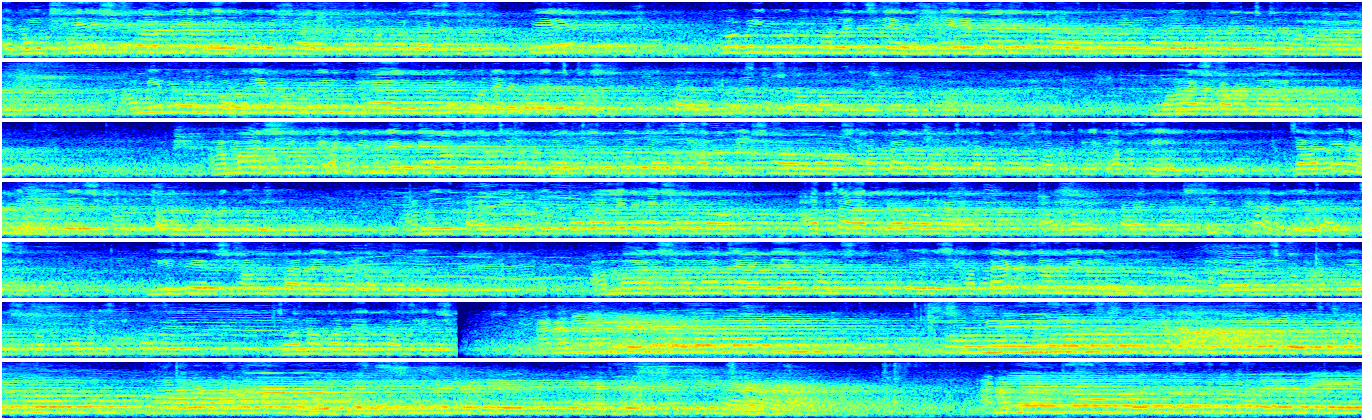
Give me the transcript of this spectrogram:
এবং সেই সুবাদে এই পরিসরে কথা বলার সুযোগ পেয়ে কবিগুরু বলেছেন হে দারিদ্র তুমি মনে করেছ মহান আমি বলব হে মুমিন ভাই তুমি মনে করেছ শিক্ষিকা দিয়েছ সবাদের সম্মান মহাসম্মান আমার শিক্ষা কেন্দ্রে তেরো জন ছাত্র চোদ্দ জন ছাত্রী সহ মোট সাতাশ জন ছাত্র আছে যাদের আমি নিজের সন্তান মনে করি, আমি তাদেরকে পড়ালেখা সহ আচার ব্যবহার, আদব কায়দা, শিক্ষা দিয়ে যাচ্ছি। নিজের সন্তানের মতো করে। আমার সমাজে আমি এখন শুধু এই সাতাশ জনেরই নেই, বরং সমাজের সকল স্তরের জনগণের কাছে আমি লেখাপড়ায় সমৃদ্ধ কর্মসূচির আওতায় পরিচালিত ভারতমাতা মহিলা শিক্ষা কেন্দ্রের একজন শিক্ষিকা আমি একজন দরিদ্র পরিবারের মেয়ে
